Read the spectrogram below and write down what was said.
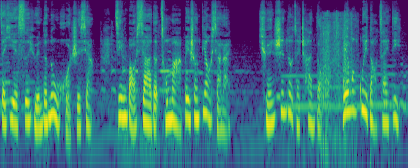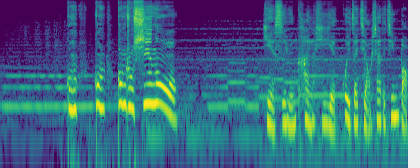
在叶思云的怒火之下，金宝吓得从马背上掉下来，全身都在颤抖，连忙跪倒在地。公公公主息怒。叶思云看了一眼跪在脚下的金宝，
